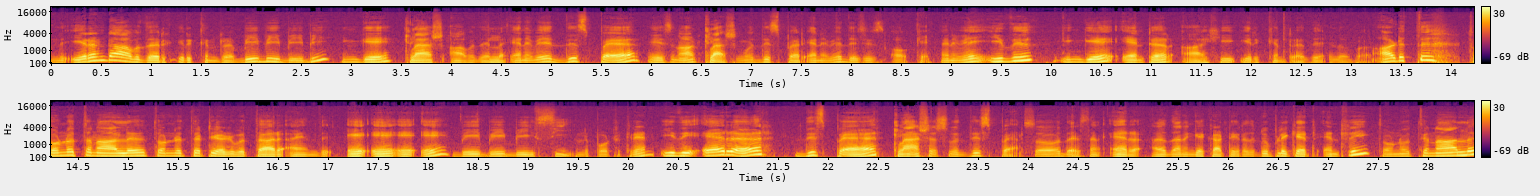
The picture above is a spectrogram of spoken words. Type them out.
இந்த இரண்டாவது இருக்கின்ற பிபி பிபி இங்கே கிளாஷ் ஆவதில்லை. எனவே this pair is not clashing with this pair எனவே திஸ் இஸ் ஓகே எனவே இது இங்கே என்டர் ஆகி இருக்கின்றது. அடுத்து தொண்ணூத்தி நாலு தொண்ணூத்தெட்டு எழுபத்தாறு ஐந்து. ஏ ஏ ஏ ஏ பிபி பிசி என்று போட்டிருக்கிறேன். இது error this pair clashes with this pair so there's an error அதுதான் இங்கே காட்டுகிறது duplicate entry தொண்ணூற்றி நாலு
